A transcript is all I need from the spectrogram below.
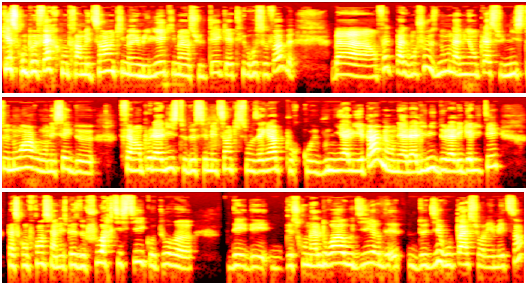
qu'est-ce qu'on peut faire contre un médecin qui m'a humilié, qui m'a insulté, qui a été grossophobe? Bah, en fait, pas grand-chose. Nous, on a mis en place une liste noire où on essaye de faire un peu la liste de ces médecins qui sont désagréables pour que vous n'y alliez pas, mais on est à la limite de la légalité parce qu'en France, il y a une espèce de flou artistique autour. Euh, de ce qu'on a le droit ou dire, de, dire ou pas sur les médecins.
